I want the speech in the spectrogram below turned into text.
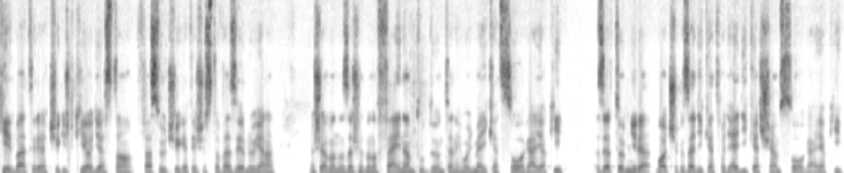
két beltéri egység is kiadja ezt a feszültséget és ezt a vezérlőjelet, és ebben az esetben a fej nem tud dönteni, hogy melyiket szolgálja ki, ezért többnyire vagy csak az egyiket, vagy egyiket sem szolgálja ki.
